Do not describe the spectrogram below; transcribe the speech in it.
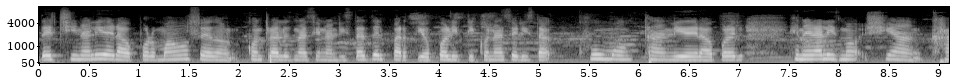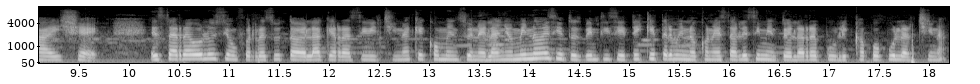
de China liderado por Mao Zedong contra los nacionalistas del Partido Político Nacionalista Kuomintang liderado por el generalismo Chiang Kai-shek. Esta revolución fue el resultado de la Guerra Civil China que comenzó en el año 1927 y que terminó con el establecimiento de la República Popular China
